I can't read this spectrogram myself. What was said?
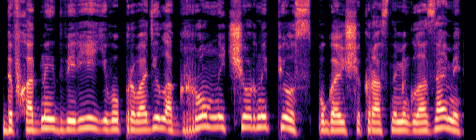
До входных дверей его проводил огромный черный пес с пугающе красными глазами,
